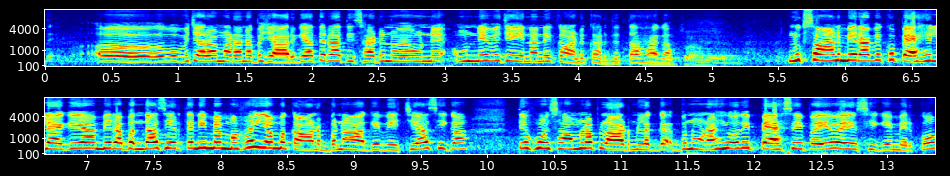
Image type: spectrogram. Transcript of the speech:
ਤੇ, ਅਹ, ਉਹ ਵਿਚਾਰਾ ਮਾੜਾ ਨਾ ਬਾਜ਼ਾਰ ਗਿਆ ਤੇ ਰਾਤੀ 9:30 ਉਹਨੇ 19 ਵਜੇ ਇਹਨਾਂ ਨੇ ਕਾਂਡ ਕਰ ਦਿੱਤਾ ਹੈਗਾ। ਹੋਇਆ। ਨੁਕਸਾਨ ਮੇਰਾ ਵੇਖੋ ਪੈਸੇ ਲੈ ਗਏ ਆ ਮੇਰਾ ਬੰਦਾ ਸਿਰ ਤੇ ਨਹੀਂ ਮੈਂ ਮਹਾ ਹੀ ਆ ਮਕਾਨ ਬਣਾ ਕੇ ਵੇਚਿਆ ਸੀਗਾ ਤੇ ਹੁਣ ਸਾਹਮਣਾ ਪਲਾਟ ਲੱਗਾ ਬਣਾਉਣਾ ਸੀ ਉਹਦੇ ਪੈਸੇ ਪਏ ਹੋਏ ਸੀਗੇ ਮੇਰੇ ਕੋ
